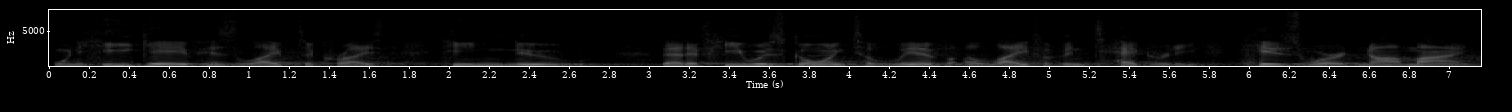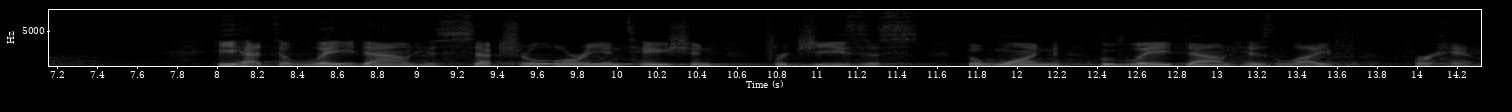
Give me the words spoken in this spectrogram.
when he gave his life to Christ, he knew that if he was going to live a life of integrity, his word, not mine, he had to lay down his sexual orientation for Jesus the one who laid down his life for him.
